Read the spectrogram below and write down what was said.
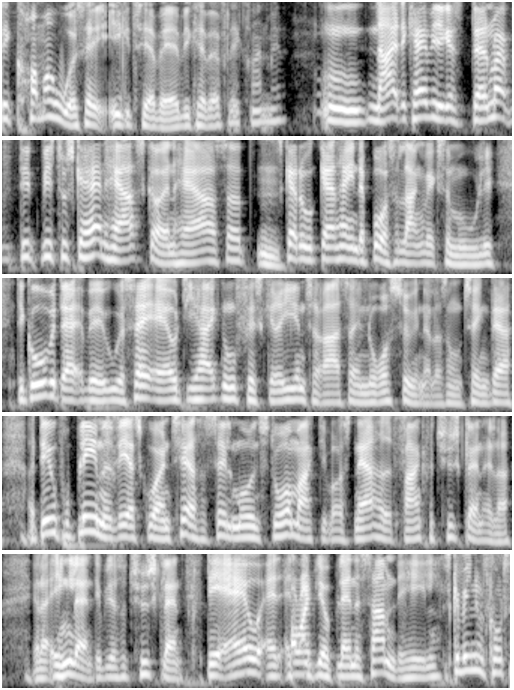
det kommer USA ikke til at være. Vi kan i hvert fald ikke regne med det. Mm, nej, det kan vi ikke. Altså, Danmark, det, hvis du skal have en hersker og en herre, så mm. skal du gerne have en, der bor så langt væk som muligt. Det gode ved, der, ved USA er jo, at de har ikke nogen fiskeriinteresser i Nordsøen eller sådan ting der. Og det er jo problemet ved at skulle orientere sig selv mod en stormagt i vores nærhed, Frankrig, Tyskland eller, eller England, det bliver så Tyskland. Det er jo, at, at det bliver blandet sammen det hele. Skal vi ikke kort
